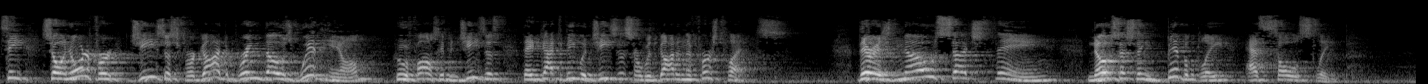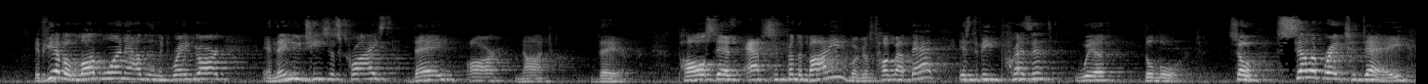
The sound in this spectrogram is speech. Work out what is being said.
See, so in order for Jesus, for God to bring those with Him who fall asleep in Jesus, they've got to be with Jesus or with God in the first place. There is no such thing, no such thing biblically as soul sleep. If you have a loved one out in the graveyard and they knew Jesus Christ, they are not there. Paul says, absent from the body, we're going to talk about that, is to be present with the Lord. So celebrate today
